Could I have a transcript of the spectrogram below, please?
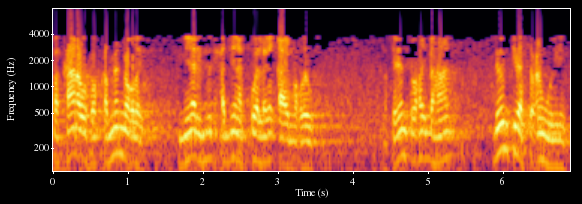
فكان وفق من نغلي من المد حدينا كل لقى مغلوب مثلا انت واحد بهان. دون تبى سعوم وين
